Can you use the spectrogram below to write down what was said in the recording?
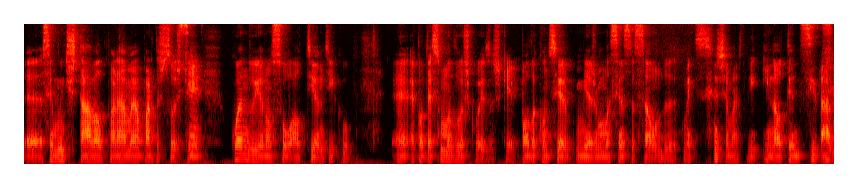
eh, a ser muito estável para a maior parte das pessoas que é quando eu não sou autêntico uh, acontece uma ou duas coisas, que é, pode acontecer mesmo uma sensação de, como é que se chamaste, de inautenticidade.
